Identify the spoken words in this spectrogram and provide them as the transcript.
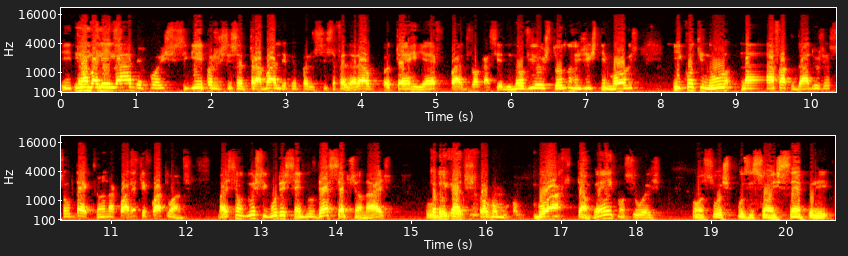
e trabalhei lá, depois segui para a Justiça do Trabalho, depois para a Justiça Federal, para o TRF, para a Advocacia de novo, e hoje estou no registro de imóveis e continuo na faculdade. Hoje eu sou decano há 44 anos. Mas são duas figuras, sem dúvida, excepcionais. O Muito obrigado. Cristóvão Buarque também, com suas, com suas posições sempre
